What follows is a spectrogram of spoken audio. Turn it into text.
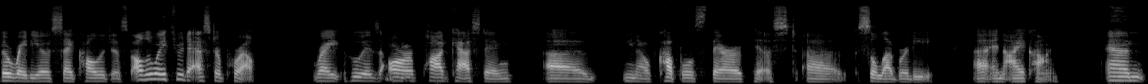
the radio psychologist, all the way through to Esther Perel, right, who is mm-hmm. our podcasting, uh, you know, couples therapist, uh, celebrity, uh, and icon, and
